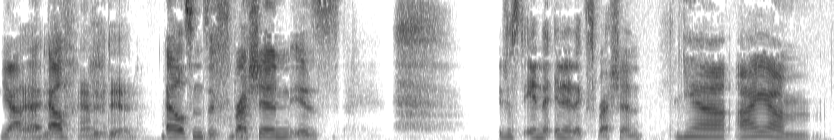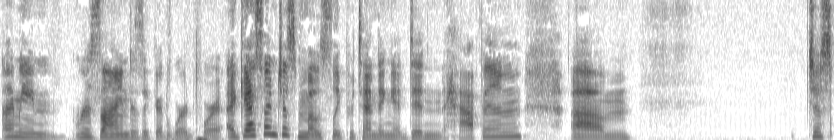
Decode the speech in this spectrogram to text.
Yeah, And it, Al- and it did. Allison's expression is just in in an expression. Yeah, I um I mean, resigned is a good word for it. I guess I'm just mostly pretending it didn't happen. Um just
